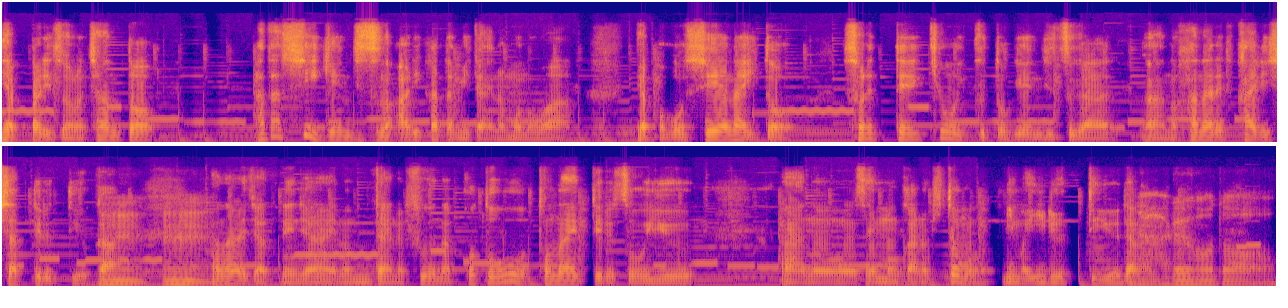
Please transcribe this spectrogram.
やっぱりそのちゃんと正しい現実のあり方みたいなものは、やっぱ教えないと、それって教育と現実があの離れて乖離しちゃってるっていうか、うんうん。離れちゃってんじゃないのみたいな風なことを唱えてるそういうあの専門家の人も今いるっていうだからなるほど。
